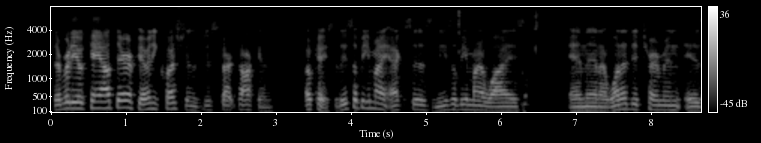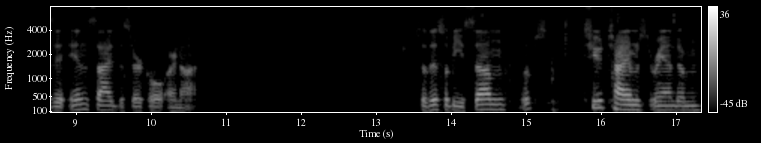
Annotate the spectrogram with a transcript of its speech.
Is everybody okay out there? If you have any questions, just start talking. Okay, so these will be my X's and these will be my Y's. And then I want to determine is it inside the circle or not. So this will be sum, oops, 2 times random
